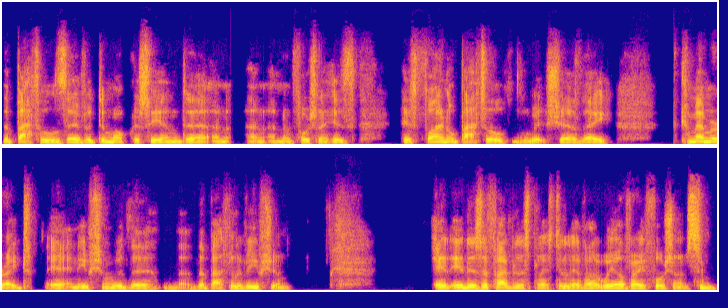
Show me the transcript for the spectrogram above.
the battles over democracy and, uh, and, and and unfortunately his his final battle, which uh, they commemorate in Evesham with the, the, Battle of Evesham. It, it is a fabulous place to live. Uh, we are very fortunate. Some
